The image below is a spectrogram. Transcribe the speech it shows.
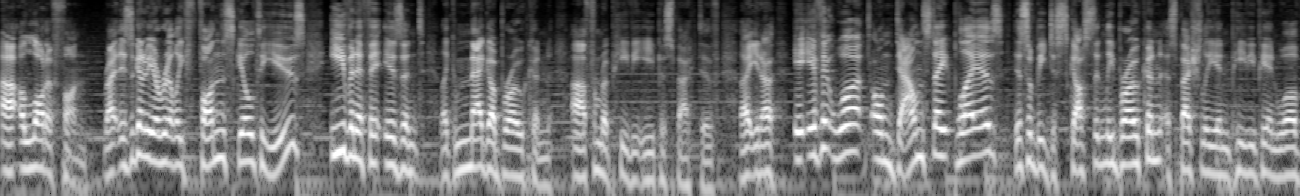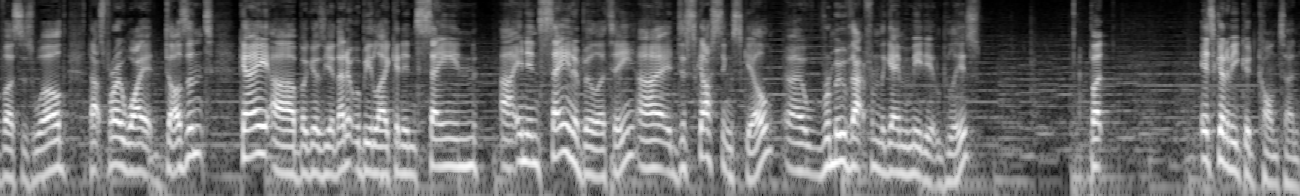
uh, a lot of fun, right? This is going to be a really fun skill to use, even if it isn't, like, mega broken uh, from a PvE perspective. Uh, you know, if it worked on downstate players, this would be disgustingly broken, especially in PvP and World versus World. That's probably why it doesn't, okay? Uh, because, yeah, then it would be, like, an insane, uh, an insane ability, uh, disgusting skill. remove that from the game immediately, please. But it's going to be good content.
